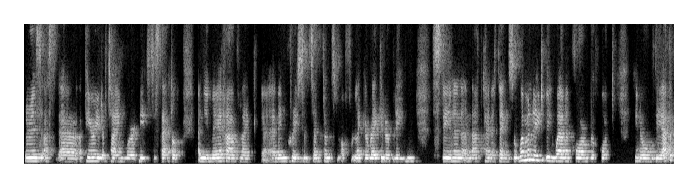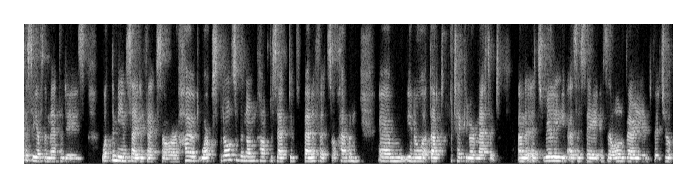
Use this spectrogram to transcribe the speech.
there is a, a, period of time where it needs to settle, and you may have like an increase in symptoms of like irregular bleeding, staining, and that kind of thing. So women need to be well informed of what, you know, the efficacy of the method is, what the main side effects are, how it works, but also the non-contraceptive benefits of having, um, you know, that particular method. And it's really, as I say, it's all very individual.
